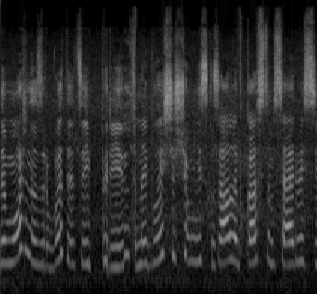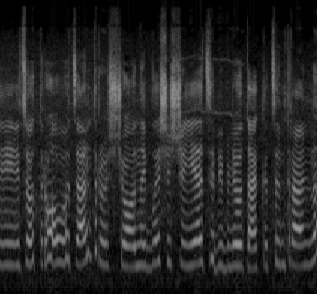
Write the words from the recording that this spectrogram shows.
не можна зробити цей принт. Найближче, що мені сказали в кастом сервісі цього торгового центру, що найближче, що є, це бібліотека центральна.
